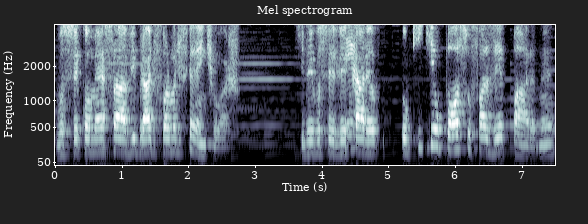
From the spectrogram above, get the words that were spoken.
você começa a vibrar de forma diferente, eu acho. Que daí você vê, é. cara, eu, o que, que eu posso fazer para, né?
